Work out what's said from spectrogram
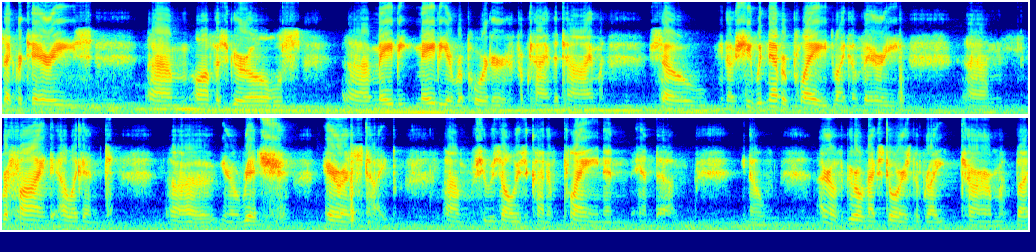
secretaries, um, office girls, uh, maybe maybe a reporter from time to time. So you know, she would never play like a very um, refined, elegant, uh, you know, rich heiress type. Um, she was always kind of plain and and um, you know, I don't know if "girl next door" is the right term, but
